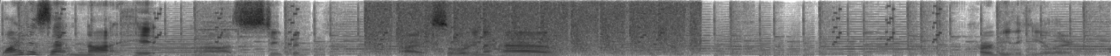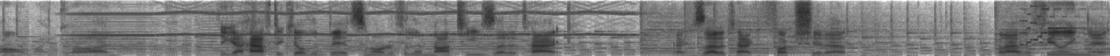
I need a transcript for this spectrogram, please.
Why does that not hit? Ah, oh, that's stupid. Alright, so we're gonna have... Herbie the healer. Oh my god. I think I have to kill the bits in order for them not to use that attack. Yeah, because that attack fucks shit up. But I have a feeling that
